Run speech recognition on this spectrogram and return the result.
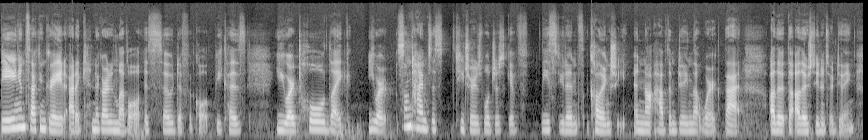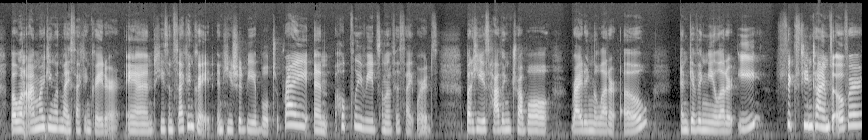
being in second grade at a kindergarten level is so difficult because you are told like you are sometimes the teachers will just give these students a coloring sheet and not have them doing that work that other the other students are doing. But when I'm working with my second grader and he's in second grade and he should be able to write and hopefully read some of his sight words, but he's having trouble writing the letter O and giving me a letter E 16 times over,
